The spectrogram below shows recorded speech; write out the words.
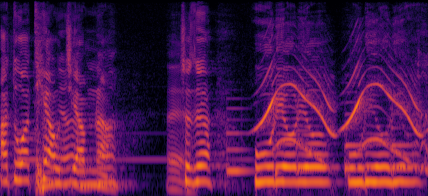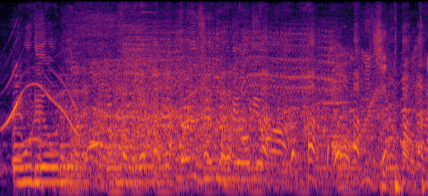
啊都要跳江了，就是五六六五六六五六六，就一直五六六啊，哦，一起跳你探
